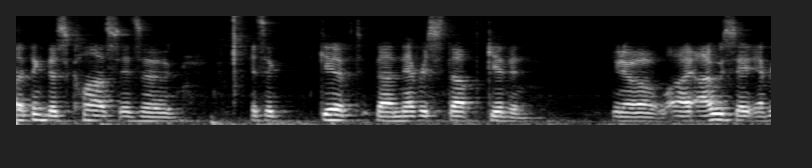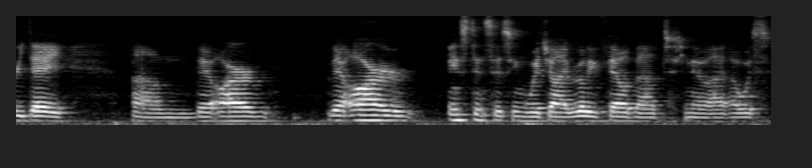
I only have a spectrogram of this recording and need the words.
I think this class is a it's a gift that never stopped giving. You know, I, I would say every day um, there are there are instances in which I really felt that you know I, I was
